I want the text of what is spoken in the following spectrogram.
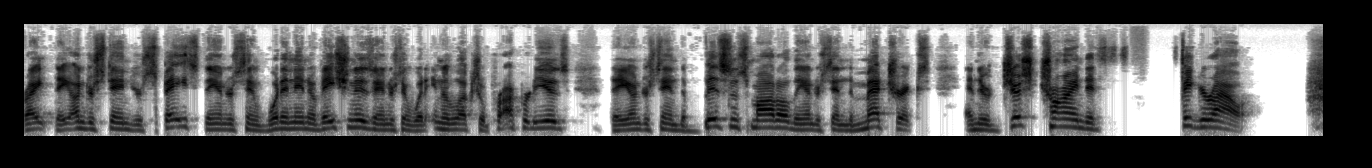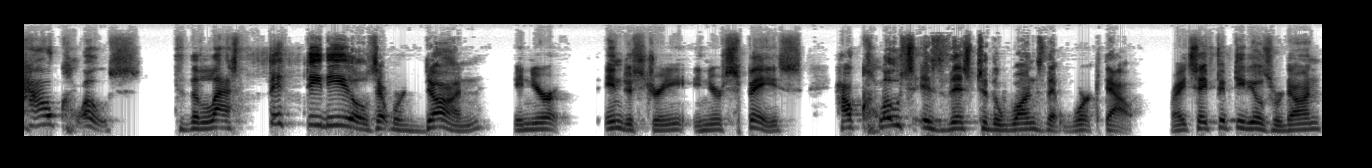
right? They understand your space. They understand what an innovation is. They understand what intellectual property is. They understand the business model. They understand the metrics. And they're just trying to figure out how close to the last 50 deals that were done in your industry, in your space, how close is this to the ones that worked out, right? Say 50 deals were done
